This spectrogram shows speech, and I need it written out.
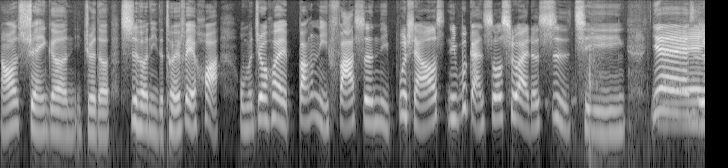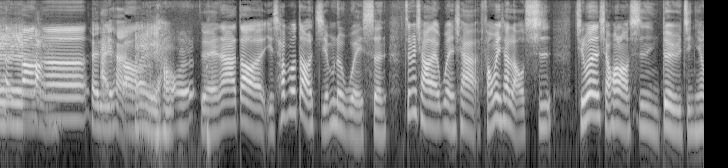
然后选一个你觉得适合你的颓废话，我们就会帮你发。发生你不想要、你不敢说出来的事情，耶、yeah, yeah,，是很棒啊，太厉害，太好了。对，那到了也差不多到了节目的尾声，这边想要来问一下，访问一下老师，请问小黄老师，你对于今天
